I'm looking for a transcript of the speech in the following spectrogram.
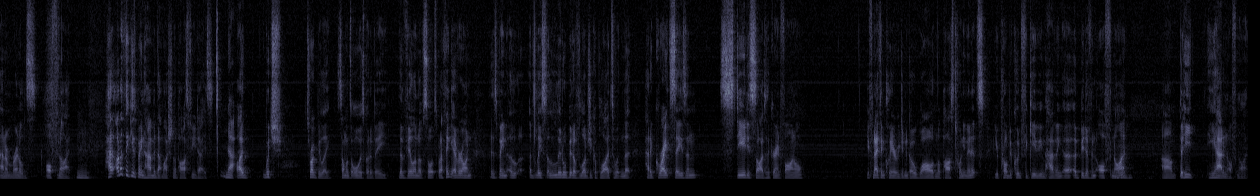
Adam Reynolds off night. Ha- I don't think he's been hammered that much in the past few days. No, I, which it's rugby league. Someone's always got to be the villain of sorts. But I think everyone there's been a, at least a little bit of logic applied to it, and that had a great season, steered his side to the grand final. If Nathan Cleary didn't go wild in the past 20 minutes, you probably could forgive him having a, a bit of an off night. Um, but he, he had an off night,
